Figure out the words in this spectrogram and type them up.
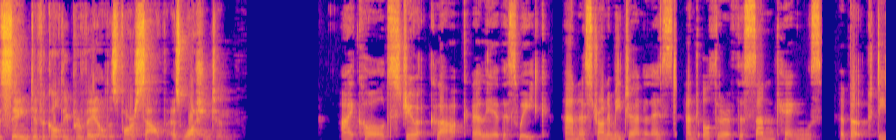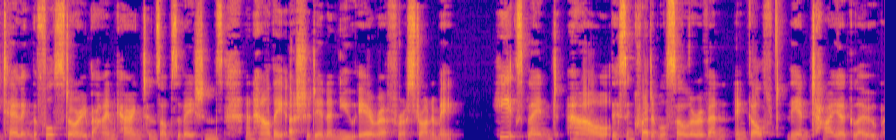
The same difficulty prevailed as far south as Washington. I called Stuart Clark earlier this week, an astronomy journalist and author of The Sun Kings, a book detailing the full story behind Carrington's observations and how they ushered in a new era for astronomy. He explained how this incredible solar event engulfed the entire globe.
